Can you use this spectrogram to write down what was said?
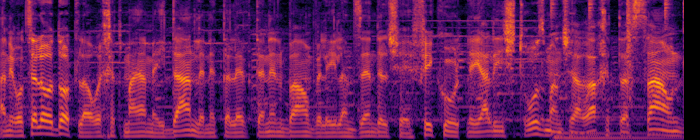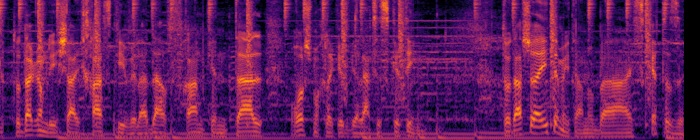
אני רוצה להודות לעורכת מאיה מידן, לנטלב טננבאום ולאילן זנדל שהפיקו, ליאלי שטרוזמן שערך את הסאונד, תודה גם לישי חסקי ולהדר פרנקנטל, ראש מחלקת גל"צ הסכתים. תודה שהייתם איתנו בהסכת הזה.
